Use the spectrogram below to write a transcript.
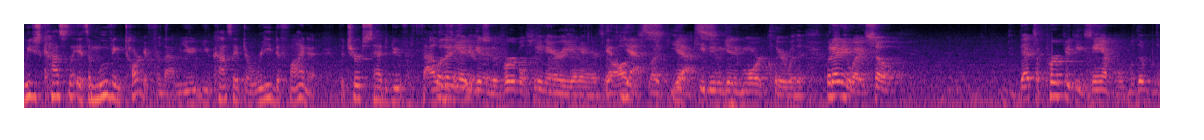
we just constantly it's a moving target for them. You you constantly have to redefine it. The church has had to do it for thousands well, then you of had to get into verbal plenary inerrancy. Yeah, all yes, this, like yeah, yes. keep even getting more clear with it. But anyway, so that's a perfect example. The, the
